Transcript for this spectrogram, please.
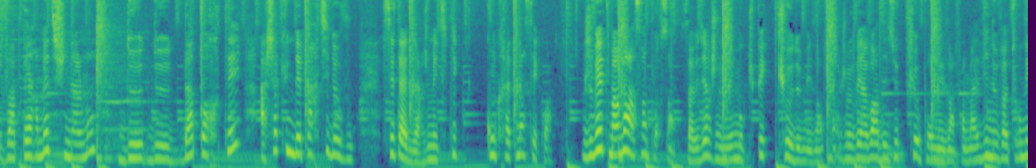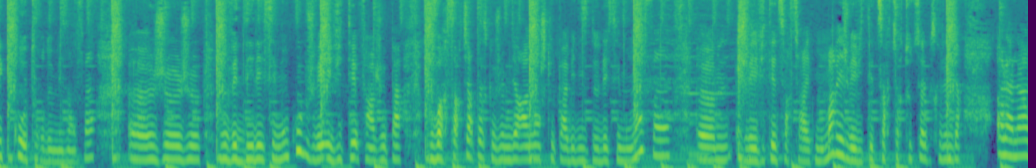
va permettre finalement d'apporter de, à chacune des parties de vous. C'est-à-dire, je m'explique concrètement, c'est quoi? Je vais être maman à 100%. Ça veut dire que je ne vais m'occuper que de mes enfants. Je vais avoir des yeux que pour mes enfants. Ma vie ne va tourner qu'autour de mes enfants. Euh, je, vais délaisser mon couple. Je vais éviter, enfin, je vais pas pouvoir sortir parce que je vais me dire, ah non, je culpabilise de laisser mon enfant. Euh, je vais éviter de sortir avec mon mari. Je vais éviter de sortir toute seule parce que je vais me dire, oh là là,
